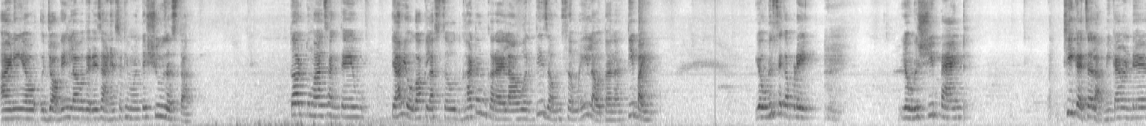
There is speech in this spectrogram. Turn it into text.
आणि जॉगिंगला वगैरे जाण्यासाठी म्हणून ते शूज असतात. तर तुम्हाला सांगते त्या योगा क्लासचं उद्घाटन करायला वरती जाऊन समयी लावताना ती बाई एवढेसे कपडे एवढीशी पॅन्ट ठीक आहे चला मी काय म्हणते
